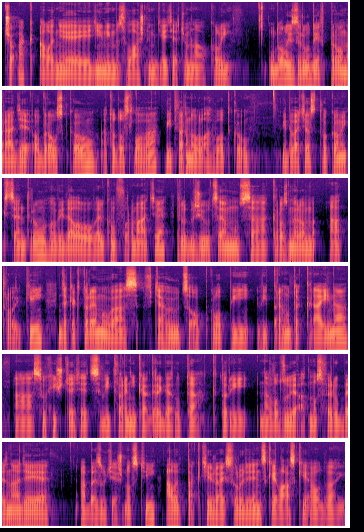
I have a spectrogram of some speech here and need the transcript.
Čo ak ale nie je jediným zvláštnym dieťaťom na okolí? Údolí z je v prvom rade obrovskou, a to doslova, výtvarnou lahôdkou. Vydavateľstvo Comics Centrum ho vydalo vo veľkom formáte, približujúcemu sa k rozmerom A3, vďaka ktorému vás vťahujúco obklopí vyprahnutá krajina a suchý štetec výtvarníka Grega Ruta, ktorý navodzuje atmosféru beznádeje, a bezútešnosti, ale taktiež aj súrodeneckej lásky a odvahy.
